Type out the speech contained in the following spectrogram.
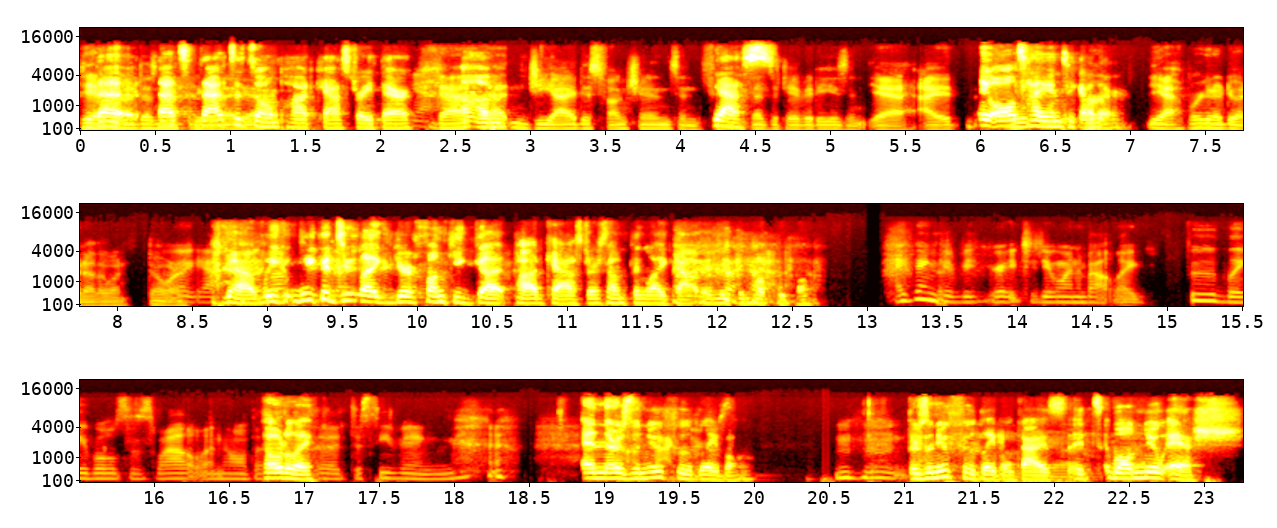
Yeah, that, no, that's that's its yeah. own podcast right there. Yeah. That, um, that and GI dysfunctions and yes. sensitivities and yeah, I they all tie in together. Yeah, we're gonna do another one. Don't worry. Oh, yeah. yeah, we we could do like your funky gut podcast or something like that, and we can help people. I think it'd be great to do one about like food labels as well and all the totally the deceiving. and there's a new food label. Mm-hmm. There's a new food label, guys. It's well, new-ish.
